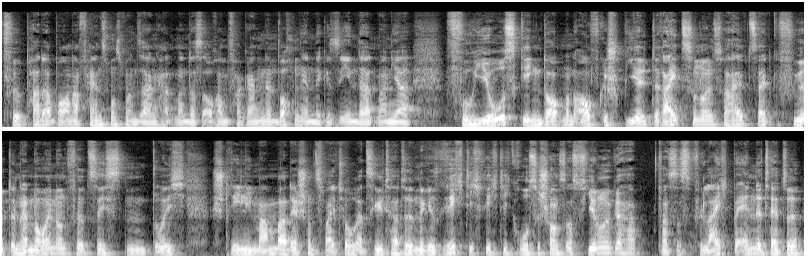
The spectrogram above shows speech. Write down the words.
für Paderborner Fans, muss man sagen, hat man das auch am vergangenen Wochenende gesehen. Da hat man ja furios gegen Dortmund aufgespielt, 3 zu 0 zur Halbzeit geführt, in der 49. durch Streli Mamba, der schon zwei Tore erzielt hatte, eine richtig, richtig große Chance aus 4-0 gehabt, was es vielleicht beendet hätte.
